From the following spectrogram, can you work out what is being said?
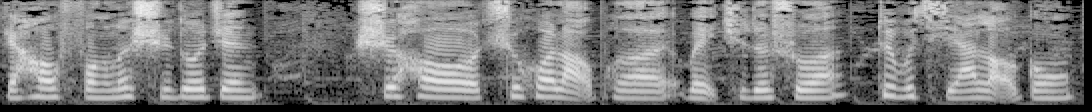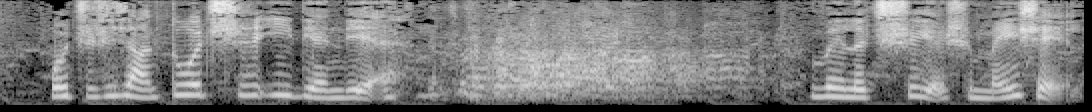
然后缝了十多针。事后吃货老婆委屈的说：“对不起啊，老公，我只是想多吃一点点，为了吃也是没谁了。”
